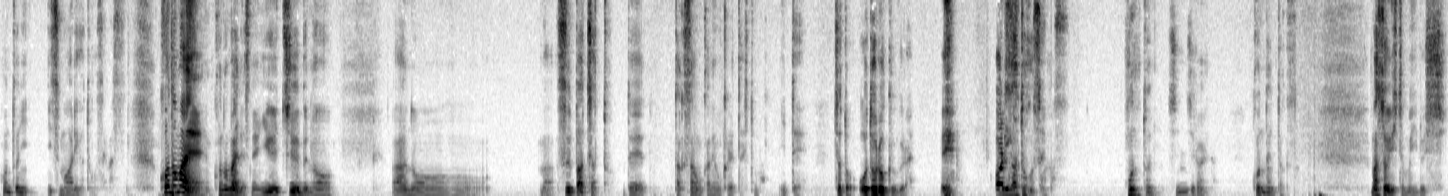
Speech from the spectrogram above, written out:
本当にいつもありがとうございます。この前この前ですね YouTube のあのまあスーパーチャットでたくさんお金をくれた人もいてちょっと驚くぐらい「えありがとうございます」本当に信じられない。こんなにたくさん。まあそういう人もいるし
